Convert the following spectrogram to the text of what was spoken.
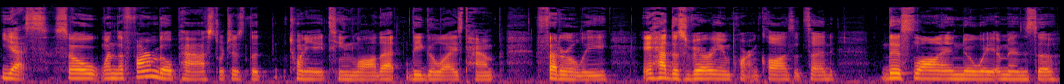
Yes. So when the Farm Bill passed, which is the 2018 law that legalized hemp federally, it had this very important clause that said this law in no way amends the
